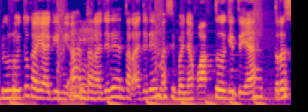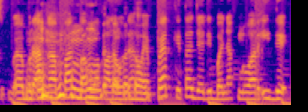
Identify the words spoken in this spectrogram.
dulu itu kayak gini, ah ntar aja deh, ntar aja deh masih banyak waktu gitu ya. Terus uh, beranggapan bahwa kalau udah mepet kita jadi banyak keluar ide.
